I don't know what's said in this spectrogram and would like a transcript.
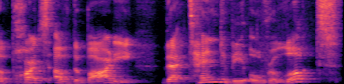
of parts of the body that tend to be overlooked.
